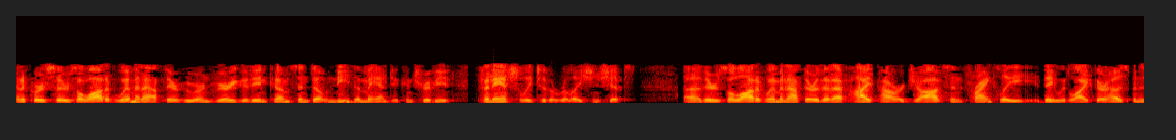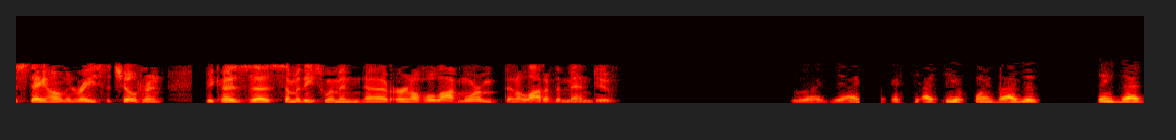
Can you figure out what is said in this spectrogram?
And of course, there's a lot of women out there who earn very good incomes and don't need the man to contribute financially to the relationships. Uh, there's a lot of women out there that have high power jobs, and frankly, they would like their husband to stay home and raise the children because uh, some of these women uh, earn a whole lot more than a lot of the men do. Right. Yeah. I, I, see, I see your point, but I just think that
